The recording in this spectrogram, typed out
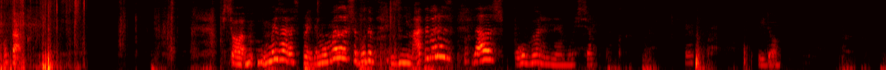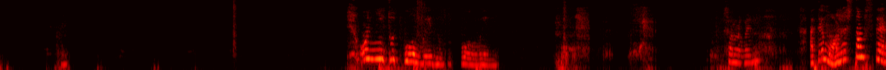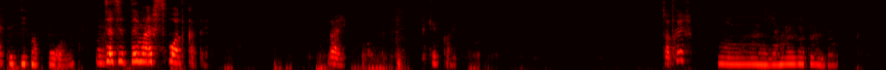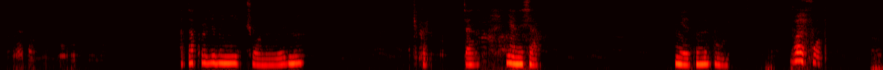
Отак. Все, м- ми зараз прийдемо. Ми лише будемо знімати, ми зараз повернемося. Відео. О, ні, тут пол видно, тут пол видно. Що не видно? А ти можеш там стерти, типа, пол? Це, це ти маєш сфоткати. Дай. Чекай. Сфоткаєш? Ні, ні, ні, я маю взяти відео. А так вроді би нічого не видно. Чекай. Сяг. Ні, не сяг. Ні, це не вийде. Давай фото.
